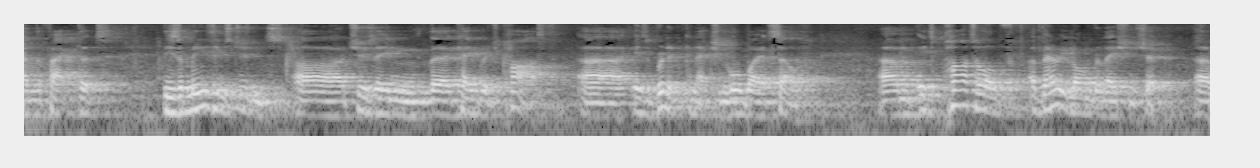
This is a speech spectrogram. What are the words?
And the fact that these amazing students are choosing the Cambridge path uh, is a brilliant connection all by itself. Um, it's part of a very long relationship uh,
